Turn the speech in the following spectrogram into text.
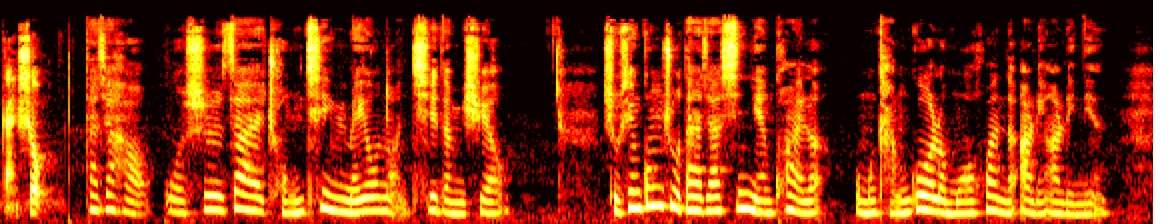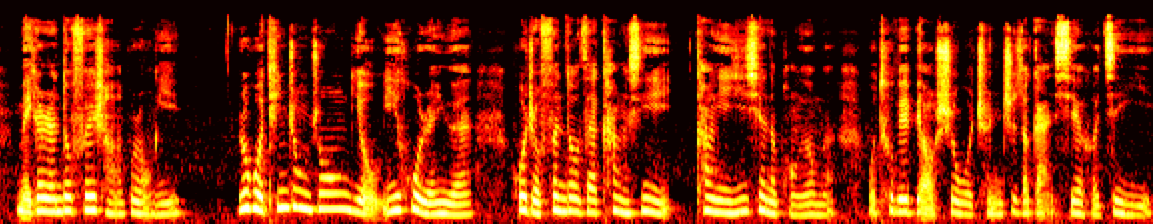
感受。大家好，我是在重庆没有暖气的 Michelle。首先恭祝大家新年快乐。我们扛过了魔幻的二零二零年，每个人都非常的不容易。如果听众中有医护人员或者奋斗在抗疫抗疫一线的朋友们，我特别表示我诚挚的感谢和敬意。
